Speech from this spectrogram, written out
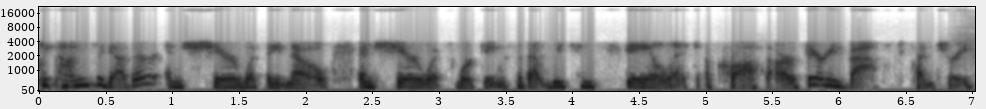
to come together and share what they know and share what's working so that we can scale it across our very vast country.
